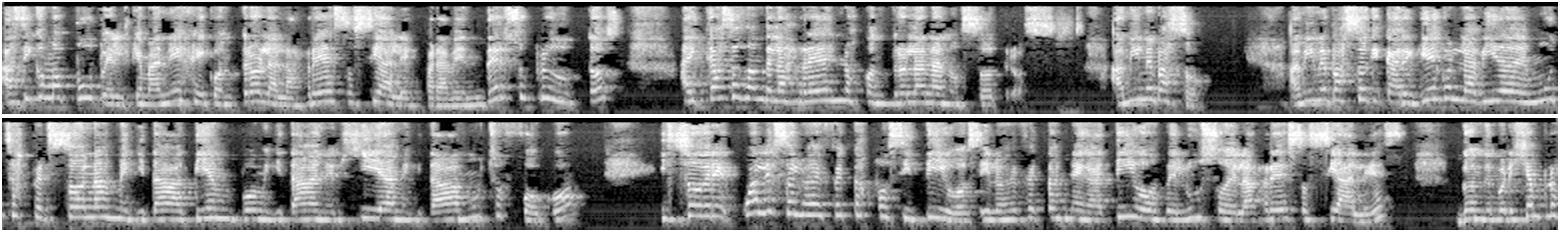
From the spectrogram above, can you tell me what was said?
Así como Pupel, que maneja y controla las redes sociales para vender sus productos, hay casos donde las redes nos controlan a nosotros. A mí me pasó. A mí me pasó que cargué con la vida de muchas personas, me quitaba tiempo, me quitaba energía, me quitaba mucho foco. Y sobre cuáles son los efectos positivos y los efectos negativos del uso de las redes sociales, donde por ejemplo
